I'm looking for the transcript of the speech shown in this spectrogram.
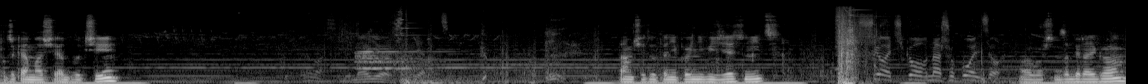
Poczekamy aż się odwróci. Tam się tutaj nie powinni widzieć nic. O właśnie, zabieraj go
